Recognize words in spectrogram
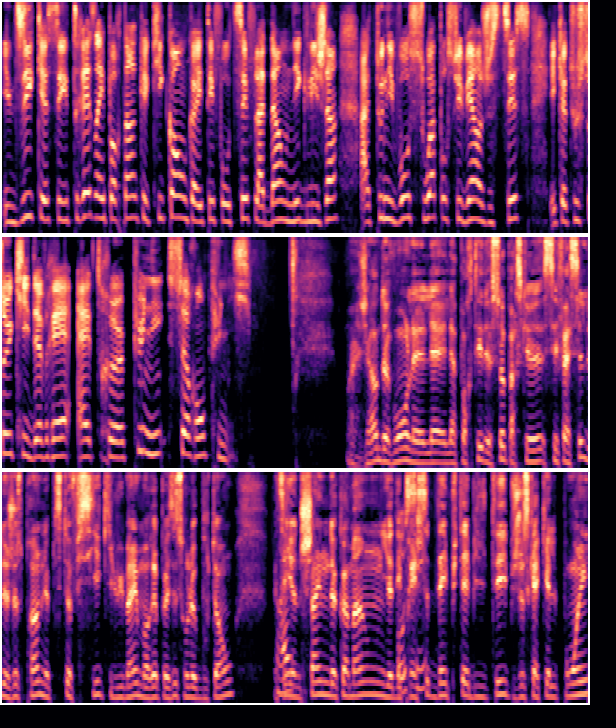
il dit que c'est très important que quiconque a été fautif là-dedans ou négligent à tout niveau soit poursuivi en justice et que tous ceux qui devraient être punis seront punis. Ouais, J'ai hâte de voir la, la, portée de ça parce que c'est facile de juste prendre le petit officier qui lui-même aurait pesé sur le bouton. Il y a une chaîne de commandes, il y a des principes d'imputabilité, puis jusqu'à quel point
